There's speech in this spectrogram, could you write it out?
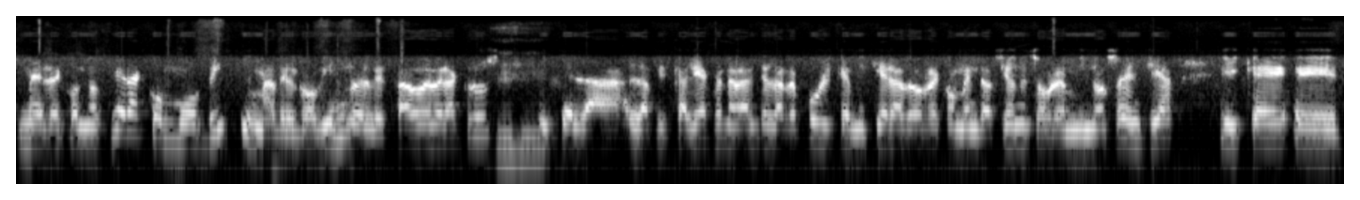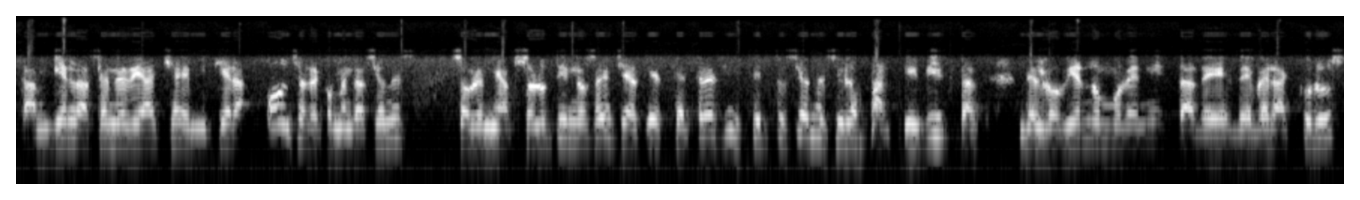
me reconociera como víctima del gobierno del Estado de Veracruz y que la, la Fiscalía General de la República emitiera dos recomendaciones sobre mi inocencia y que eh, también la CNDH emitiera 11 recomendaciones sobre mi absoluta inocencia. Así es que tres instituciones y los partidistas del gobierno morenista de, Veracruz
